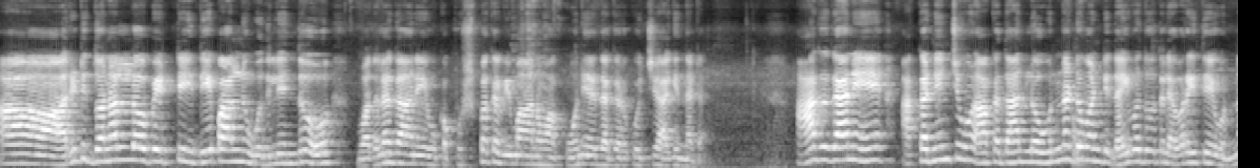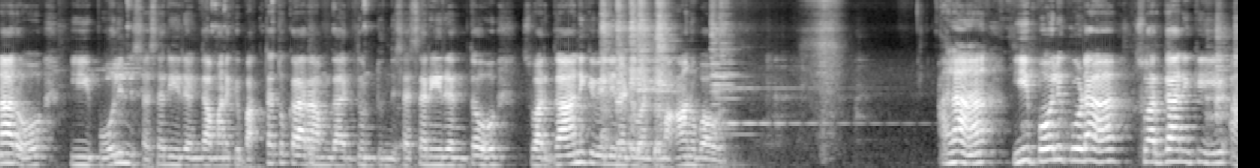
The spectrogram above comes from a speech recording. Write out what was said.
ఆ అరటి దొనల్లో పెట్టి దీపాలను వదిలిందో వదలగానే ఒక పుష్పక విమానం ఆ కోనేరు దగ్గరకు వచ్చి ఆగిందట. ఆగగానే అక్కడి నుంచి అక్క దానిలో ఉన్నటువంటి దైవదూతలు ఎవరైతే ఉన్నారో ఈ పోలిని సశరీరంగా మనకి భక్త తుకారాం గారిది ఉంటుంది. సశరీరంతో స్వర్గానికి వెళ్ళినటువంటి మహానుభావుడు. అలా ఈ పోలి కూడా స్వర్గానికి ఆ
